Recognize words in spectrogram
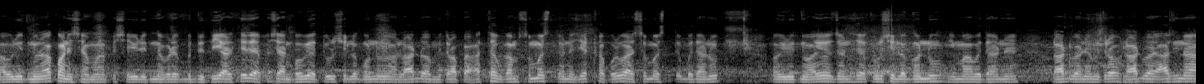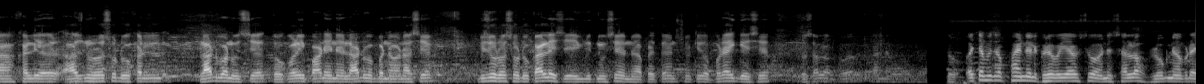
આવી રીતનું નાખવાની છે. આમાં પછી એવી રીતના આપણે બધું તૈયાર થઈ જાય. પછી આ ભવ્ય તુલસી લગ્નનું લાડવા મિત્રો આપણે આથબ ગામ સમસ્ત અને જેઠા પરિવાર સમસ્ત બધાનું આવી રીતનું આયોજન છે. તુલસી લગ્નનું, એમાં બધાને લાડવાને મિત્રો, લાડવા આજના ખાલી, આજનું રસોડું ખાલી લાડવાનું છે. તો કળી પાડીને લાડવા બનાવવાના છે. બીજું રસોડું કાલે છે એવી રીતનું છે અને આપણે ત્રણસો કિલો ભરાઈ ગઈ છે. તો ચાલો તો અત્યારે મિત્રો ફાઇનલ ઘરે વહી આવશો અને ચાલો વ્લોગને આપણે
